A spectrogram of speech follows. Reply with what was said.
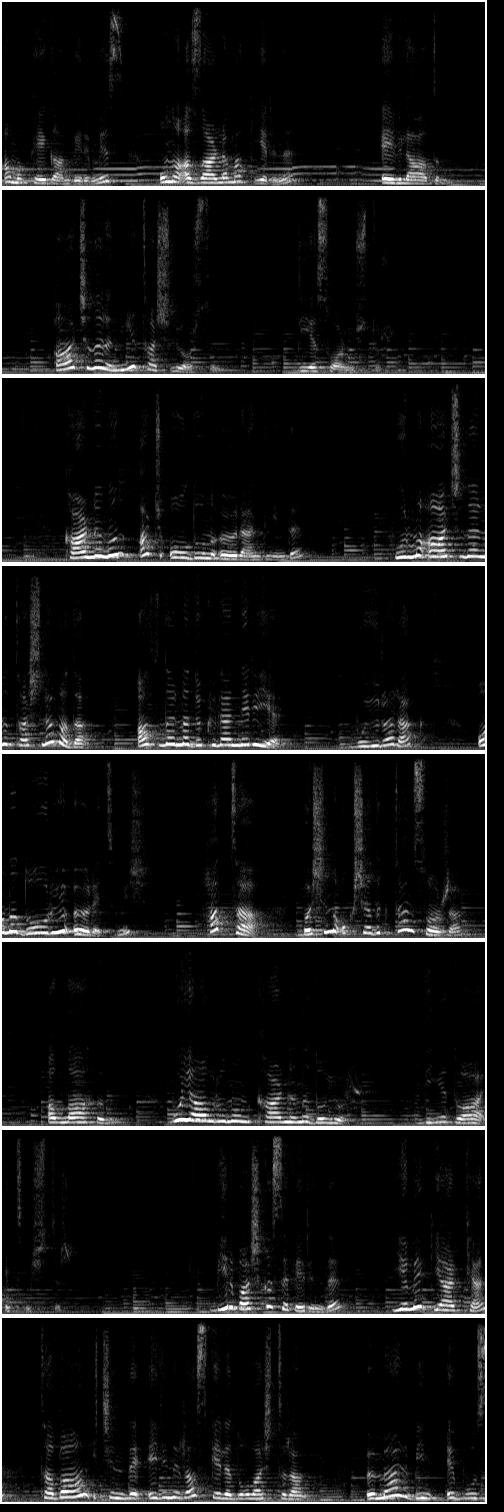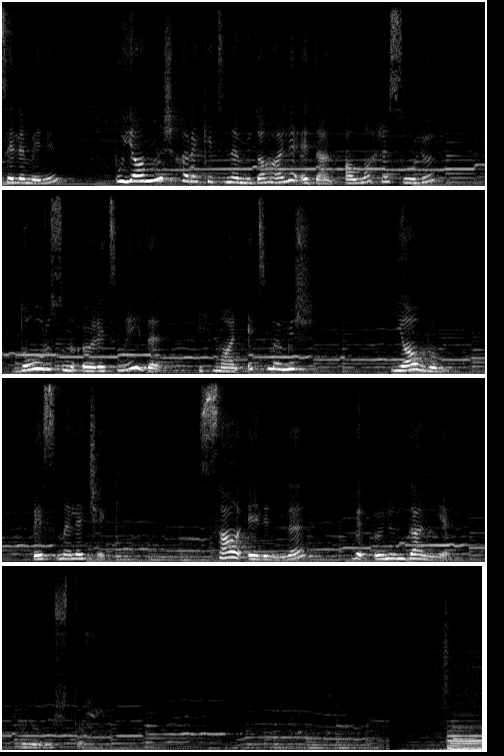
Ama peygamberimiz onu azarlamak yerine evladım ağaçları niye taşlıyorsun diye sormuştur. Karnının aç olduğunu öğrendiğinde hurma ağaçlarını taşlama da altlarına dökülenleri ye buyurarak ona doğruyu öğretmiş. Hatta başını okşadıktan sonra Allah'ım bu yavrunun karnını doyur diye dua etmiştir. Bir başka seferinde yemek yerken tabağın içinde elini rastgele dolaştıran Ömer bin Ebu Seleme'nin bu yanlış hareketine müdahale eden Allah Resulü doğrusunu öğretmeyi de ihmal etmemiş, yavrum besmele çek, sağ elinle ve önünden ye buyurmuştur. Müzik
